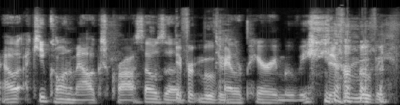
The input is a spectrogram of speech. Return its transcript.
Al- I keep calling him Alex Cross. That was a Different movie. Tyler Perry movie. Different movie.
